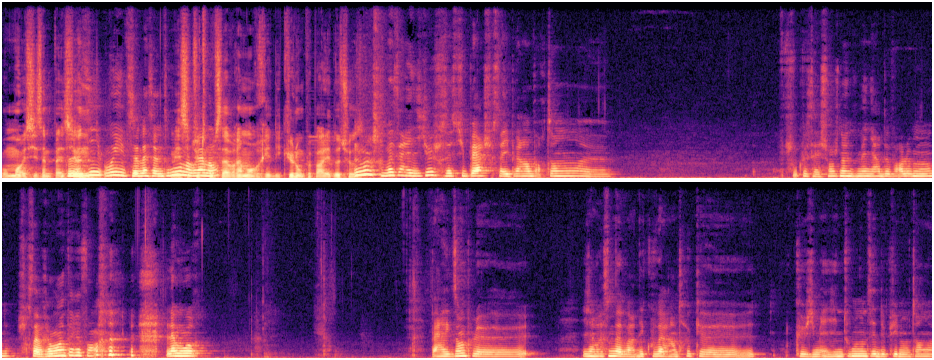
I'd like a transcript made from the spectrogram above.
Bon, moi aussi, ça me passionne. oui, ça passionne tout le Mais monde, si tu vraiment. trouves ça vraiment ridicule, on peut parler d'autre chose. Non, je trouve pas ça ridicule, je trouve ça super, je trouve ça hyper important. euh. Je trouve que ça change notre manière de voir le monde. Je trouve ça vraiment intéressant. L'amour. Par exemple, euh, j'ai l'impression d'avoir découvert un truc euh, que j'imagine tout le monde sait depuis longtemps,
